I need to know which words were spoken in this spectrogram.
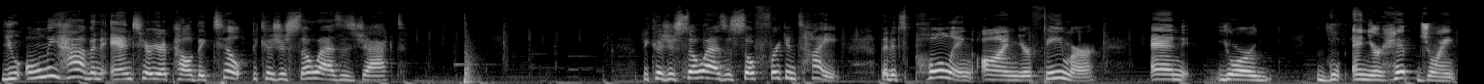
You only have an anterior pelvic tilt because your psoas is jacked. Because your psoas is so freaking tight that it's pulling on your femur and your and your hip joint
